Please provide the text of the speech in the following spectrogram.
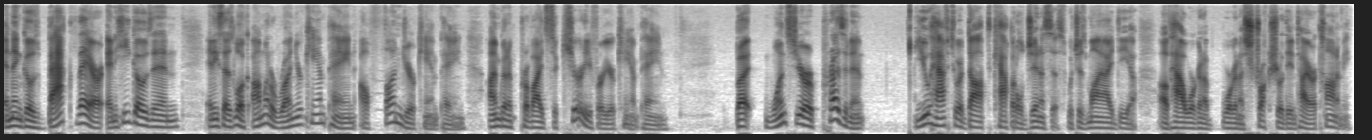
and then goes back there. And he goes in and he says, Look, I'm going to run your campaign. I'll fund your campaign. I'm going to provide security for your campaign. But once you're president, you have to adopt capital genesis, which is my idea of how we're gonna we're gonna structure the entire economy.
